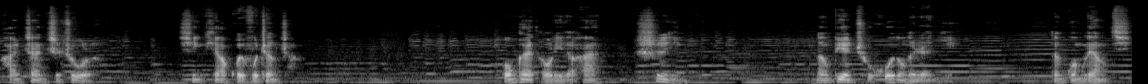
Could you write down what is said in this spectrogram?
寒战止住了，心跳恢复正常。红盖头里的暗适应，能变出活动的人影。灯光亮起，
